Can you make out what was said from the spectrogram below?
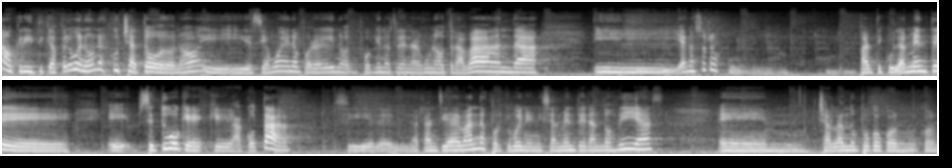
no críticas, pero bueno, uno escucha todo, ¿no? Y, y decía, bueno, por ahí no, ¿por qué no traen alguna otra banda? Y a nosotros particularmente eh, se tuvo que, que acotar ¿sí? la cantidad de bandas porque bueno inicialmente eran dos días eh, charlando un poco con, con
